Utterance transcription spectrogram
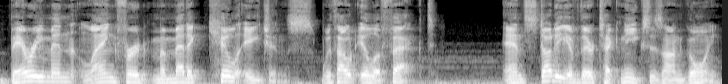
Berryman Langford memetic kill agents without ill effect, and study of their techniques is ongoing.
